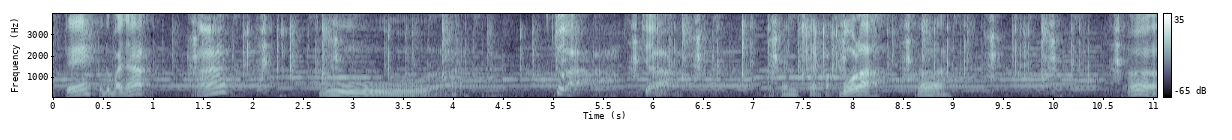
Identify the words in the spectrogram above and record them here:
Oke, udah banyak. Hah? Uh. Cua, cua. Main sepak bola. Ah. Ah,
